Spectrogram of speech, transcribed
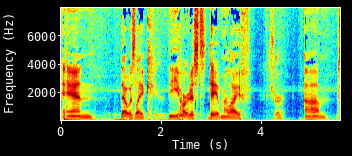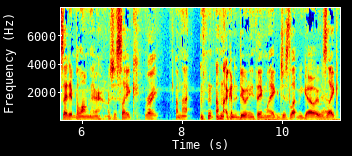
and that was like the hardest day of my life Sure. Um, because I didn't belong there. I was just like, Right. I'm not, I'm not going to do anything. Like, just let me go. It was like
